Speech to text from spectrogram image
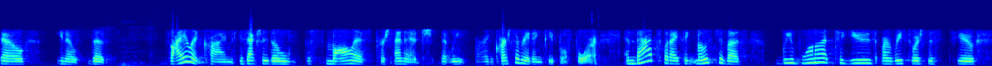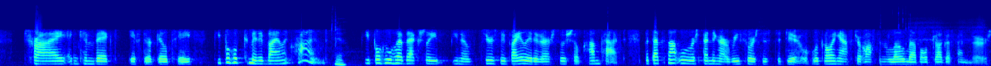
So, you know, the violent crime is actually the, the smallest percentage that we are incarcerating people for. And that's what I think most of us, we want to use our resources to try and convict, if they're guilty, people who've committed violent crimes. Yeah. People who have actually, you know, seriously violated our social compact. But that's not what we're spending our resources to do. We're going after often low-level drug offenders.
